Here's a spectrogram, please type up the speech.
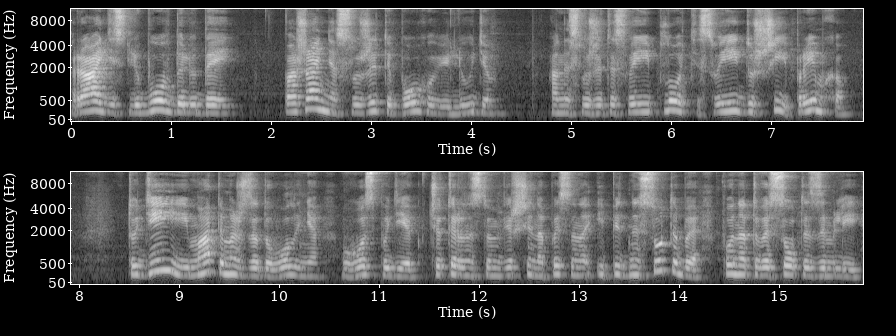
радість, любов до людей, бажання служити Богові, людям, а не служити своїй плоті, своїй душі, примхам. Тоді і матимеш задоволення в Господі, як в 14 вірші написано, і піднесу тебе понад висоти землі,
